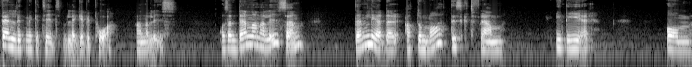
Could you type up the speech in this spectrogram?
väldigt mycket tid lägger vi på analys. Och sen den analysen, den leder automatiskt fram idéer om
